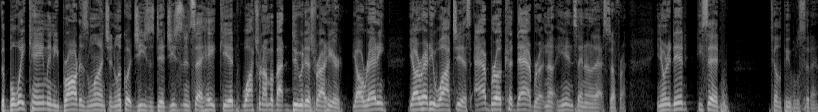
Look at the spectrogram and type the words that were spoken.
the boy came and he brought his lunch, and look what Jesus did. Jesus didn't say, Hey, kid, watch what I'm about to do with this right here. Y'all ready? Y'all ready? Watch this. Abracadabra. No, he didn't say none of that stuff, right? You know what he did? He said, Tell the people to sit down.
